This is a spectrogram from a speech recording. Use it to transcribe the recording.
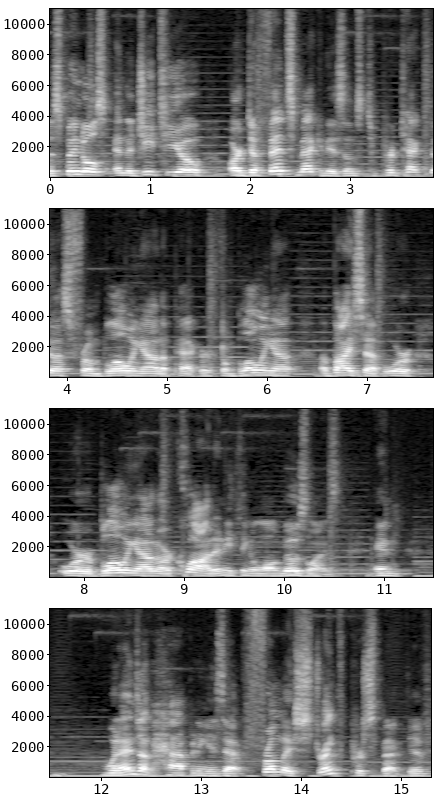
the spindles and the GTO are defense mechanisms to protect us from blowing out a pec or from blowing out a bicep or, or blowing out our quad, anything along those lines. And what ends up happening is that from a strength perspective,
